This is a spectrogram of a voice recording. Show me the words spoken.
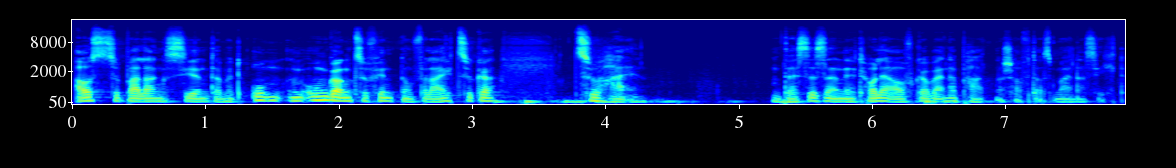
auszubalancieren, damit um, einen Umgang zu finden und vielleicht sogar zu heilen. Und das ist eine tolle Aufgabe einer Partnerschaft aus meiner Sicht.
